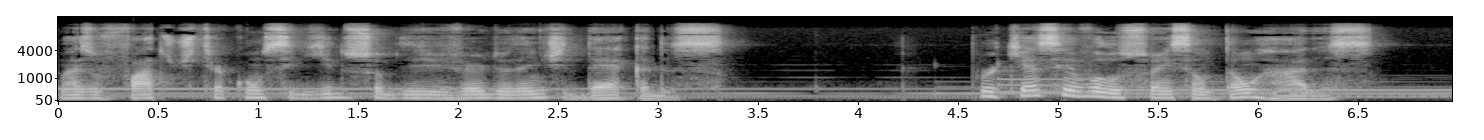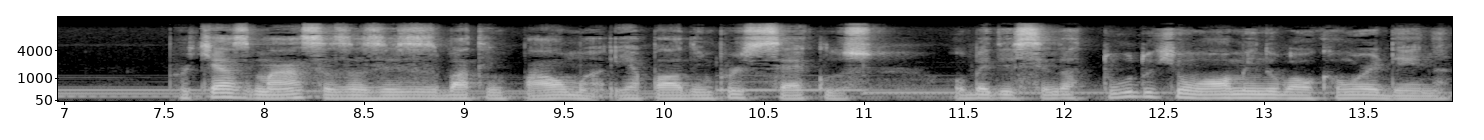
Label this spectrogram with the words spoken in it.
mas o fato de ter conseguido sobreviver durante décadas. Por que as revoluções são tão raras? Porque as massas às vezes batem palma e aplaudem por séculos, obedecendo a tudo que um homem no balcão ordena,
